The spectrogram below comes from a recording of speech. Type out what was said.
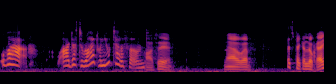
Why, I just arrived when you telephoned. I see. Now, uh, let's take a look, eh?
